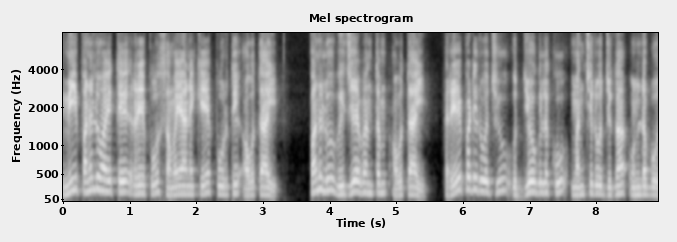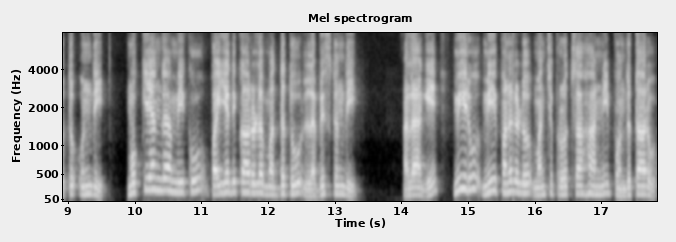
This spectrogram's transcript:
మీ పనులు అయితే రేపు సమయానికే పూర్తి అవుతాయి. పనులు విజయవంతం అవుతాయి. రేపటి రోజు ఉద్యోగులకు మంచి రోజుగా ఉండబోతూ ఉంది. ముఖ్యంగా మీకు పై అధికారుల మద్దతు లభిస్తుంది. అలాగే మీరు మీ పనులలో మంచి ప్రోత్సాహాన్ని పొందుతారు.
